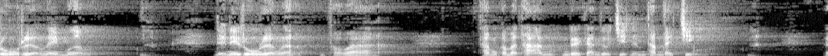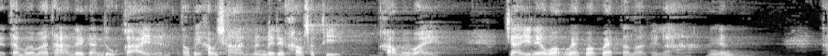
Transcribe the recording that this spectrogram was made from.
รุ่งเรืองในเมือง เดี๋ยวนี้รุ่งเรืองแล้ว เพราะว่าทำกรรมฐานด้วยการดูจิตนั้นทำได้จริง แต่ทำกรรมฐานด้วยการดูกายเนี่ยต้องไปเข้าฌานมันไม่ได้เข้าสักทีเข้าไม่ไหว ใจเนี่ยวอกแวกวอกแวกตลอดเวลาเพราะงั้นท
